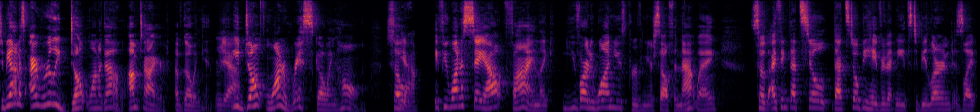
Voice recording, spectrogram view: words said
to be honest, I really don't want to go. I'm tired of going in. Yeah. You don't want to risk going home. So Yeah. If you want to stay out, fine. Like you've already won. You've proven yourself in that way. So I think that's still that's still behavior that needs to be learned. Is like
